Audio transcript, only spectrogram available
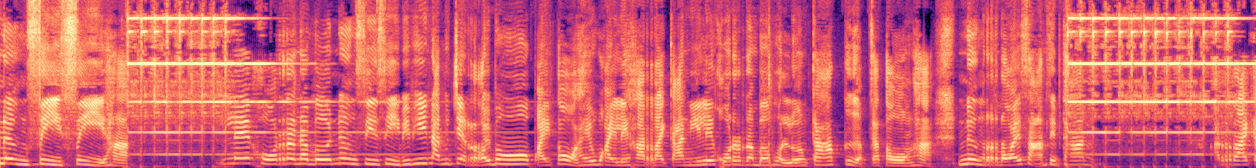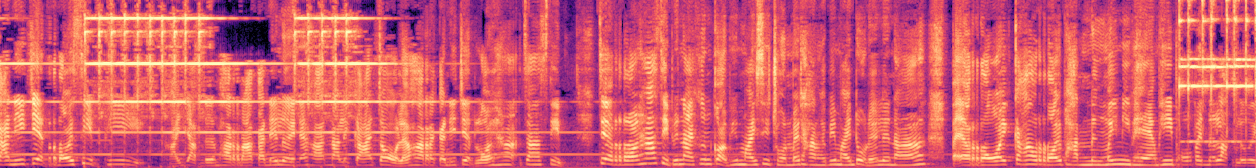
หนึ่งสี่สี่ค่ะเลขโค้ดรันเบอร์หนึ่งสี่สี่พี่พี่นับมีเจ็ดร้อยโบไปต่อให้ไวเลยค่ะ รายการนี้เลขโค้ดรันเบอร์ผลรวมเก้าเกือบจะตองค่ะหนึ่งร้อยสามสิบท่าน รายการนี้ 710 พี่ขายหยับเดินพารากันได้เลยนะคะ นาฬิกาจ่อแล้วค่ะรายการนี้750 750 พี่นายขึ้นก่อนพี่ไม้สิชนไม่ทันค่ะพี่ไม้โดดได้เลยนะ800 900พันหนึ่งไม่มีแพงพี่เพราะเป็นเนื้อหลักเลย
